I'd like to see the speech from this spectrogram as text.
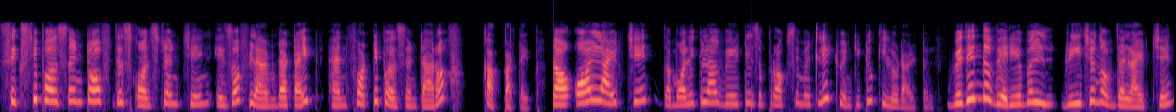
60% of this constant chain is of lambda type and 40% are of kappa type. Now all light chain, the molecular weight is approximately 22 kilodalton. Within the variable region of the light chain,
